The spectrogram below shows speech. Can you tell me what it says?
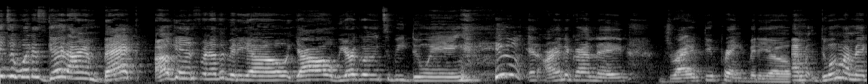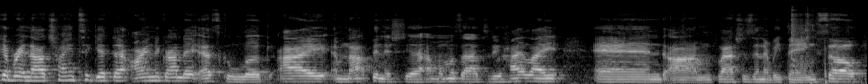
YouTube, what is good? I am back again for another video. Y'all, we are going to be doing an Ariana Grande drive-through prank video. I'm doing my makeup right now, trying to get that Ariana Grande-esque look. I am not finished yet. I'm almost out to do highlight and um, lashes and everything. So,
